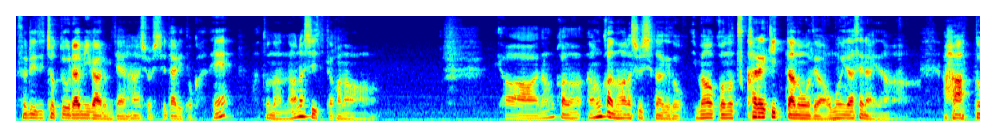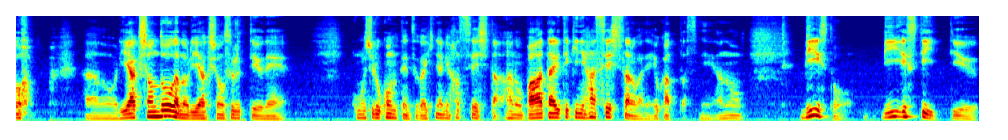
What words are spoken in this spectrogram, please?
それでちょっと恨みがあるみたいな話をしてたりとかね。と何の話してたかないやー、なんかななんかの話をしてたけど、今はこの疲れ切った脳では思い出せないなあ、あと、あの、リアクション動画のリアクションするっていうね、面白コンテンツがいきなり発生した。あの、場当たり的に発生したのがね、良かったですね。あの、ビースト、BST っていう、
